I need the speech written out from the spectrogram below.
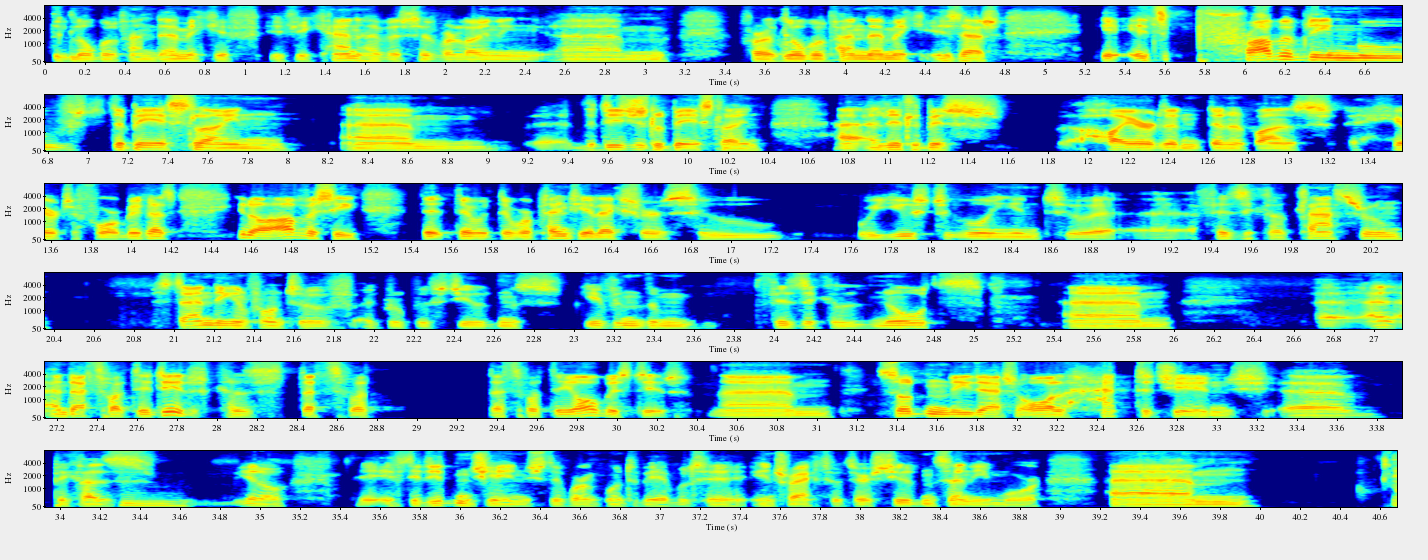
the global pandemic, if if you can have a silver lining um, for a global pandemic, is that it's probably moved the baseline, um, uh, the digital baseline, uh, a little bit higher than, than it was heretofore. Because you know, obviously, th- there were- there were plenty of lecturers who were used to going into a, a physical classroom, standing in front of a group of students, giving them physical notes. Um, uh, and, and that's what they did because that's what that's what they always did. Um, suddenly, that all had to change uh, because Mm. you know if they didn't change, they weren't going to be able to interact with their students anymore. Um,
